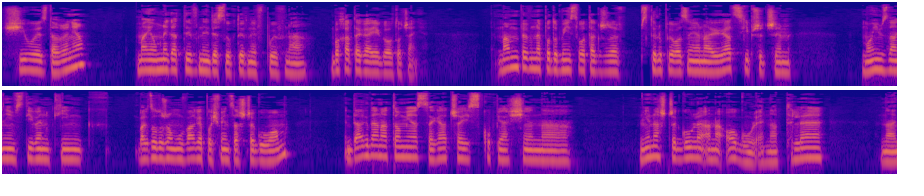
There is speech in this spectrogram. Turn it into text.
siły zdarzenia mają negatywny, destruktywny wpływ na bohatera i jego otoczenie. Mamy pewne podobieństwo także w stylu prowadzenia narracji, przy czym moim zdaniem Stephen King bardzo dużą uwagę poświęca szczegółom. Darda natomiast raczej skupia się na nie na szczególe, a na ogóle, na tle, na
